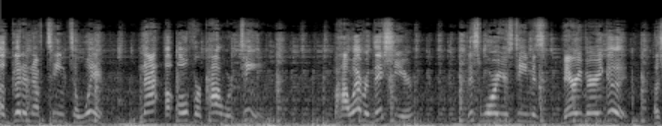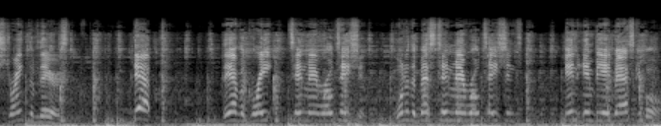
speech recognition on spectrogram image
a good enough team to win, not an overpowered team. But however, this year, this Warriors team is very, very good. A strength of theirs. Depth they have a great 10 man rotation, one of the best 10 man rotations in NBA basketball.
